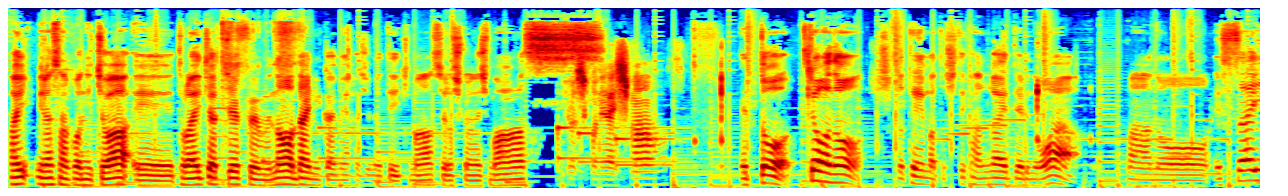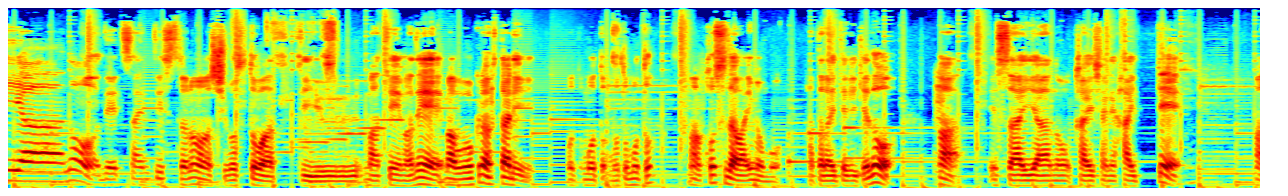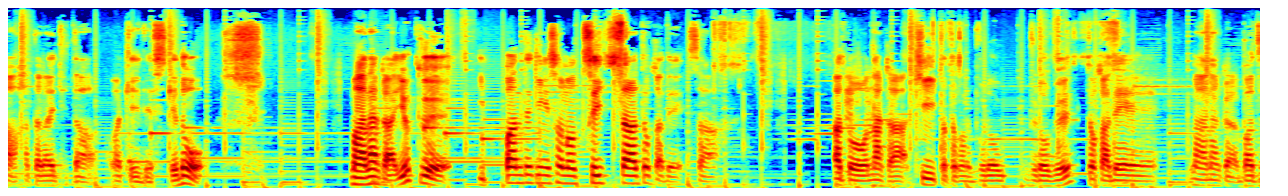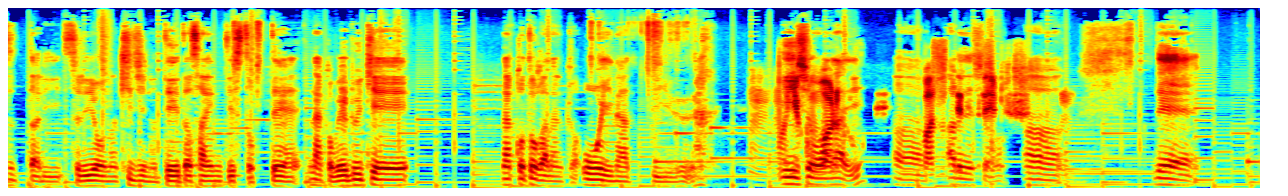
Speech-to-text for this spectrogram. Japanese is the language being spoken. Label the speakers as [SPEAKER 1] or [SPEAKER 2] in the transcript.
[SPEAKER 1] はい、皆さんこんにちは。えー、トライキャッチ FM の第2回目始めていきます。よろしくお願いします。
[SPEAKER 2] よろしくお願いします。
[SPEAKER 1] えっと、今日のちょっとテーマとして考えているのは、まあ、あの、SIR のデータサイエンティストの仕事とはっていう、まあ、テーマで、まあ、僕ら二人、もともと、もともと、まあ、コスダは今も働いてるけど、まあ、SIR の会社に入って、まあ、働いてたわけですけど、まあ、なんか、よく、一般的にそのツイッターとかでさ、あとなんか聞いたとかのブログブログとかで、まあなんかバズったりするような記事のデータサイエンティストって、なんかウェブ系なことがなんか多いなっていう
[SPEAKER 2] うん、まあ
[SPEAKER 1] 印象はない？あ
[SPEAKER 2] バズってるね。
[SPEAKER 1] あるでしょ？あ
[SPEAKER 2] うん。
[SPEAKER 1] ーで、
